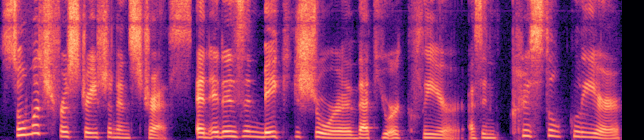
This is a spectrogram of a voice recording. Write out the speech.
so much frustration and stress. And it is in making sure that you are clear, as in crystal clear,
